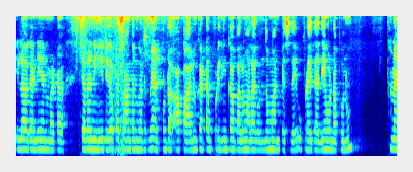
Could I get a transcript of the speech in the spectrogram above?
ఇలాగన్నీ అనమాట చాలా నీట్గా ప్రశాంతంగా ఉంటుంది. అనుకుంటా ఆ పాలు కట్ట ఇప్పుడు ఇంకా బలం అలాగే ఉందేమో అనిపిస్తుంది. ఇప్పుడైతే అదే ఉండపోను నా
